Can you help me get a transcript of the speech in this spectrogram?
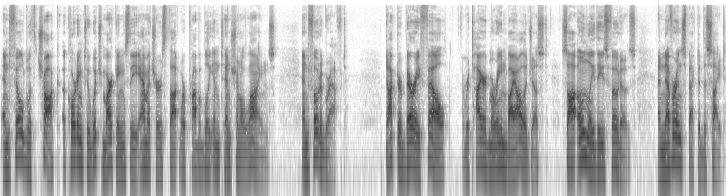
and filled with chalk according to which markings the amateurs thought were probably intentional lines, and photographed. Dr. Barry Fell, a retired marine biologist, saw only these photos and never inspected the site.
